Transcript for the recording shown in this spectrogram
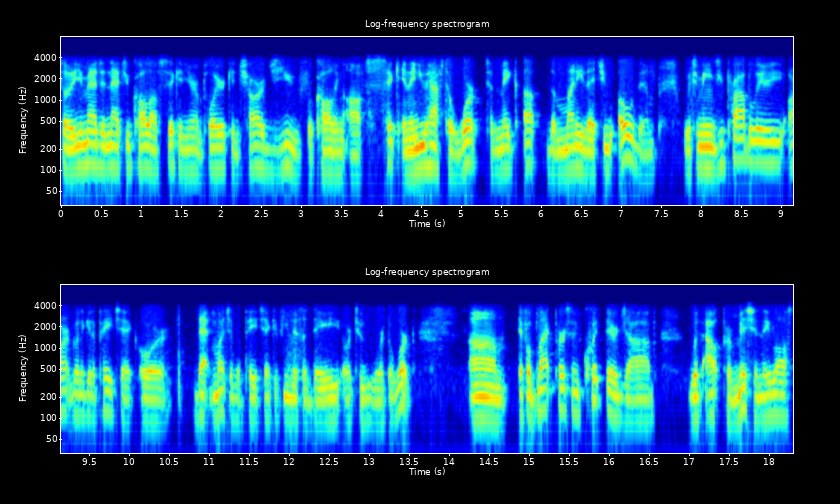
So you imagine that you call off sick and your employer can charge you for calling off sick, and then you have to work to make up the money that you owe them, which means you probably aren't going to get a paycheck or that much of a paycheck if you miss a day or two worth of work. Um, if a black person quit their job without permission, they lost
